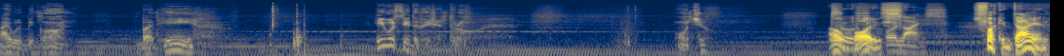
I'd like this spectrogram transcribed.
I will be gone. But he. He will see the vision through. Won't you? Oh, Truth boys. or lies? He's fucking dying.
